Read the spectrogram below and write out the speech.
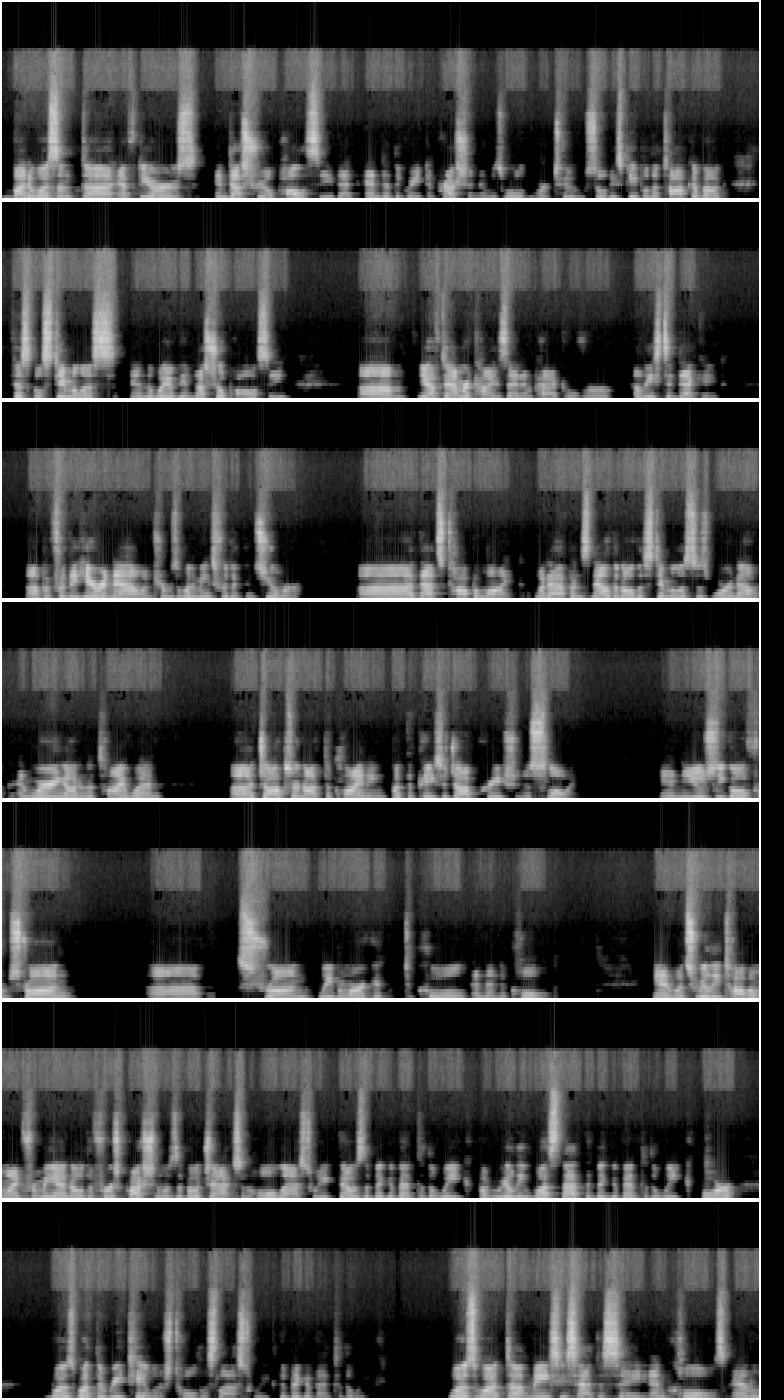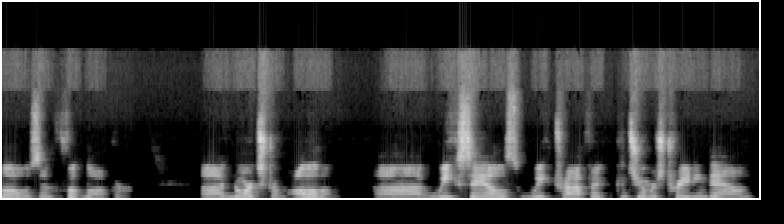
but it wasn't uh, FDR's industrial policy that ended the Great Depression. It was World War II. So these people that talk about fiscal stimulus in the way of the industrial policy, um, you have to amortize that impact over at least a decade. Uh, but for the here and now, in terms of what it means for the consumer, uh, that's top of mind. What happens now that all the stimulus is worn out and wearing out at a time when uh, jobs are not declining, but the pace of job creation is slowing? and you usually go from strong, uh, strong labor market to cool and then to cold. And what's really top of mind for me, I know the first question was about Jackson Hole last week. That was the big event of the week. But really, was that the big event of the week? Or was what the retailers told us last week the big event of the week? Was what uh, Macy's had to say, and Kohl's, and Lowe's, and Footlocker, uh, Nordstrom, all of them uh, weak sales, weak traffic, consumers trading down,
